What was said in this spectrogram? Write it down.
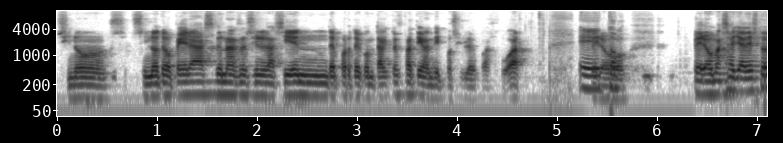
Si no, si no te operas de unas lesiones así en un deporte de contacto es prácticamente imposible que jugar. Eh, pero, pero, más allá de esto,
